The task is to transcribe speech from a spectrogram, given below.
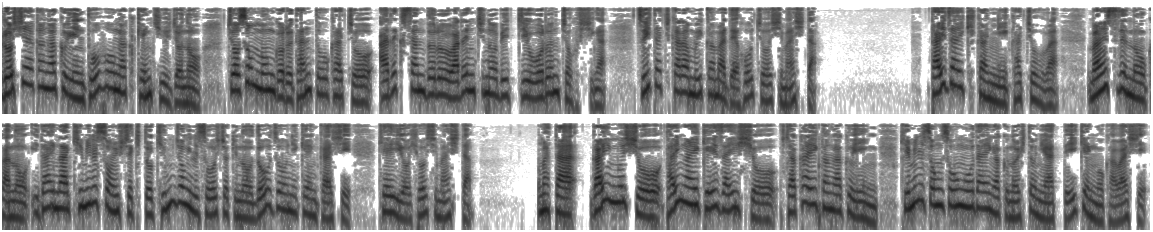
ロシア科学院東方学研究所の、朝鮮モンゴル担当課長、アレクサンドル・ワレンチノビッチ・ウォロンチョフ氏が、1日から6日まで訪朝しました。滞在期間に課長は、マンスデの丘の偉大なキミルソン主席とキム・ジョギル総書記の銅像に見解し、敬意を表しました。また、外務省、対外経済省、社会科学院、キミルソン総合大学の人に会って意見を交わし、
